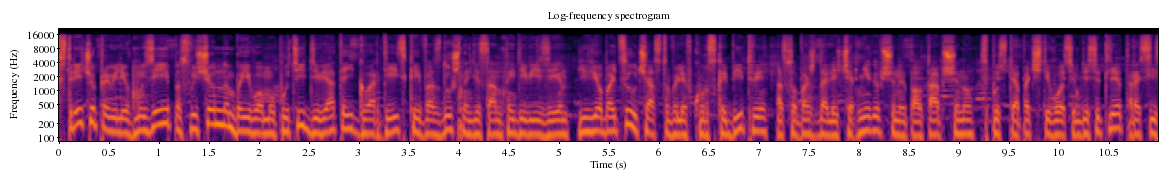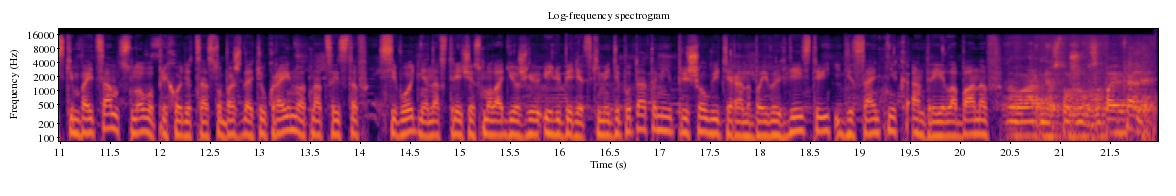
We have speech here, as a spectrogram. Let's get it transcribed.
Встречу провели в музее, посвященном боевому пути 9-й гвардейской воздушно-десантной дивизии. Ее бойцы участвовали в Курской битве, освобождали Черниговщину и Полтавщину. Спустя почти 80 лет российским бойцам снова приходится освобождать Украину от нацистов. Сегодня на встречу с молодежью и люберецкими депутатами пришел ветеран боевых действий и десантник Андрей Лобанов. В армии служил в Забайкале,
